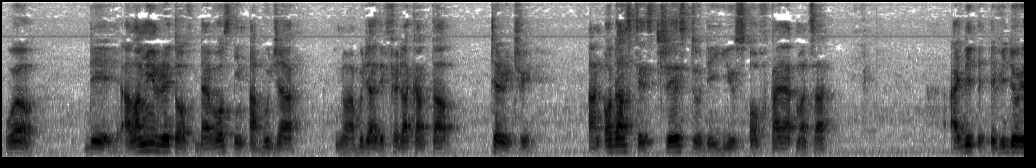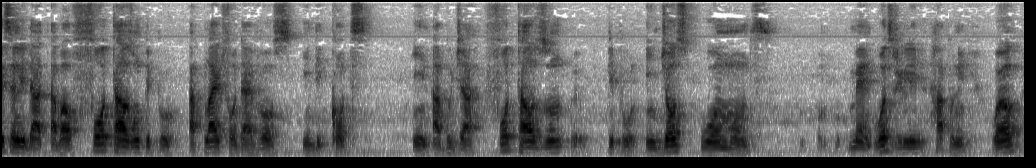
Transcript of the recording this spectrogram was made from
Well, the alarming rate of divorce in Abuja, you know, Abuja, the federal capital territory, and other states traced to the use of kayamata. I did a video recently that about 4,000 people applied for divorce in the courts in Abuja. 4,000 people in just one month. Man, what's really happening? Well,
